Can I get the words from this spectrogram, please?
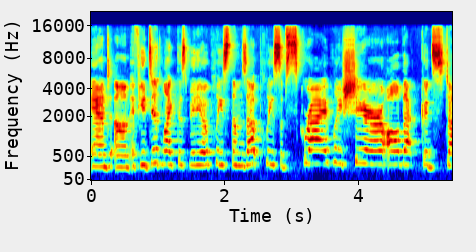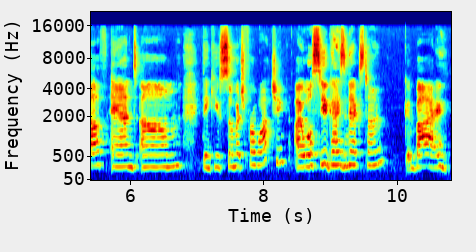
And um, if you did like this video, please thumbs up, please subscribe, please share, all that good stuff. And um, thank you so much for watching. I will see you guys next time. Goodbye.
